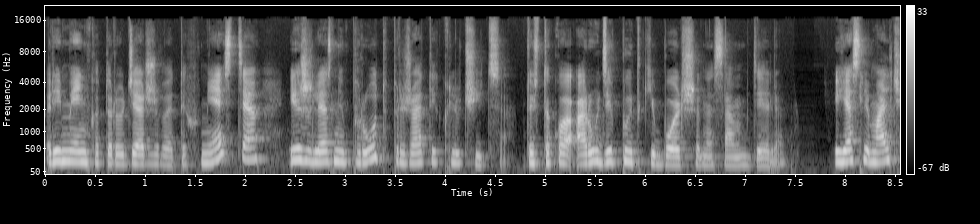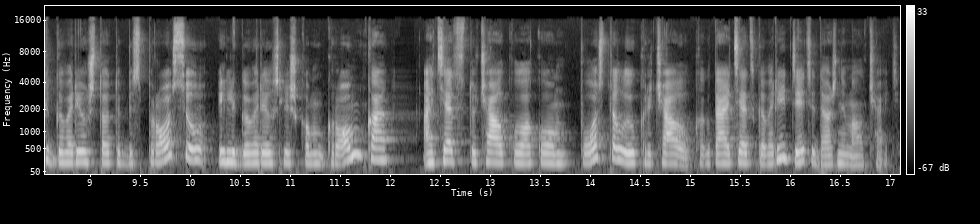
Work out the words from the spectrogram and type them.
ремень, который удерживает их вместе, и железный пруд, прижатый к ключице. То есть такое орудие пытки больше на самом деле. И если мальчик говорил что-то без спросу или говорил слишком громко, отец стучал кулаком по столу и кричал, когда отец говорит, дети должны молчать.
